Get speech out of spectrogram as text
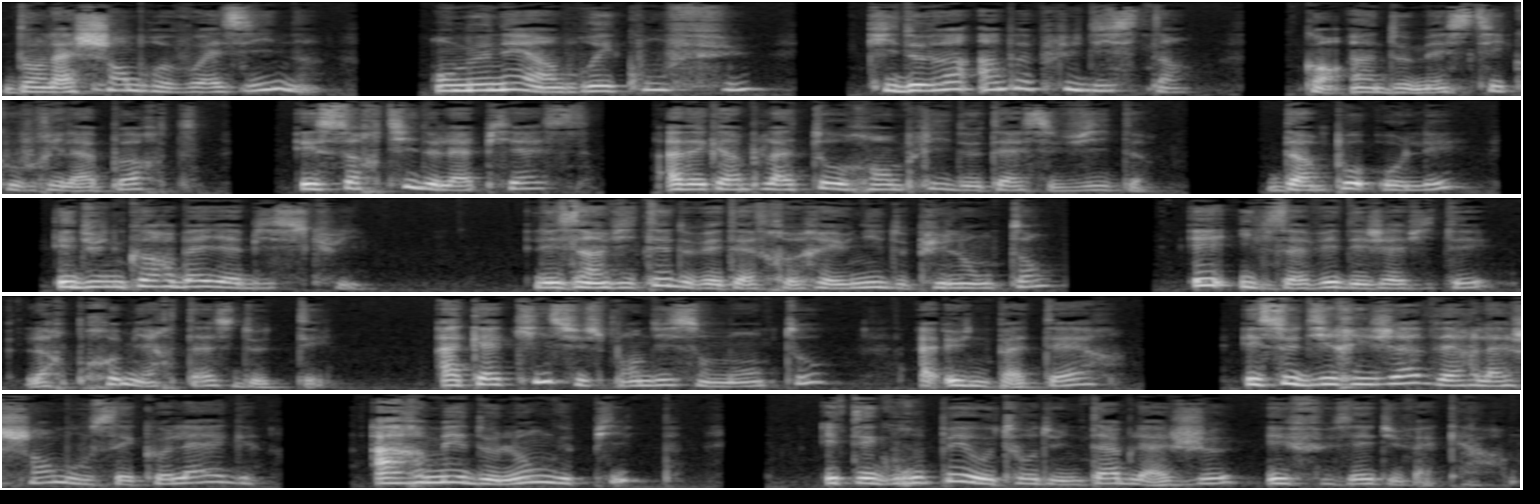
Dans la chambre voisine, on menait un bruit confus qui devint un peu plus distinct quand un domestique ouvrit la porte et sortit de la pièce avec un plateau rempli de tasses vides, d'un pot au lait et d'une corbeille à biscuits. Les invités devaient être réunis depuis longtemps et ils avaient déjà vidé leur première tasse de thé. Akaki suspendit son manteau à une patère et se dirigea vers la chambre où ses collègues, armés de longues pipes, étaient groupés autour d'une table à jeu et faisaient du vacarme.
